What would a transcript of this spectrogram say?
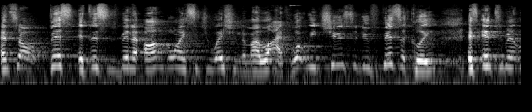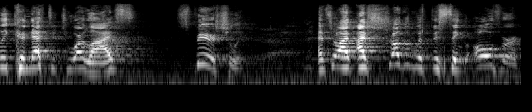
And so this, this has been an ongoing situation in my life. What we choose to do physically is intimately connected to our lives spiritually. And so I've, I've struggled with this thing over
